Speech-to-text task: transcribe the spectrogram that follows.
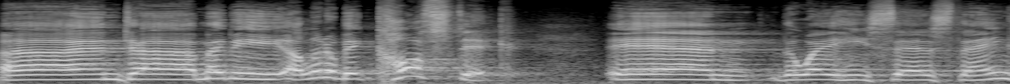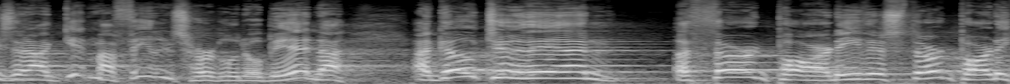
and uh, maybe a little bit caustic in the way he says things, and I get my feelings hurt a little bit. And I, I go to then a third party. This third party,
